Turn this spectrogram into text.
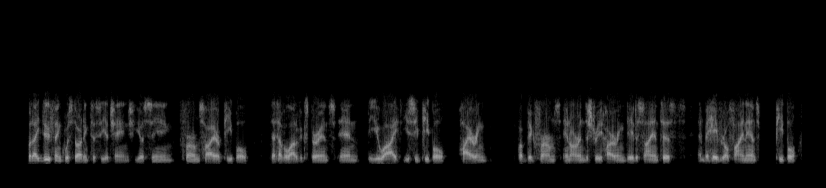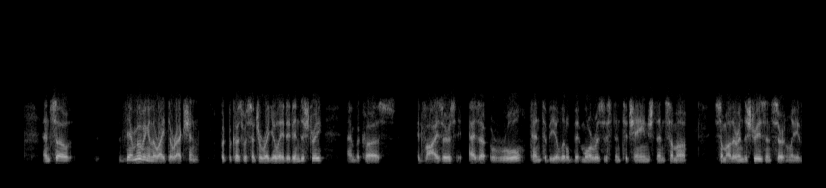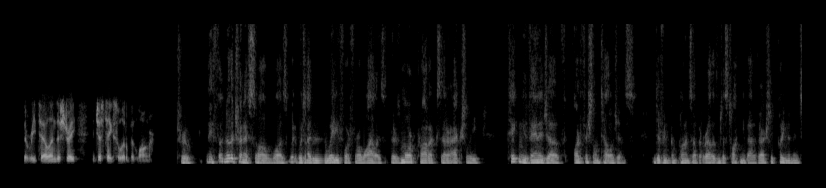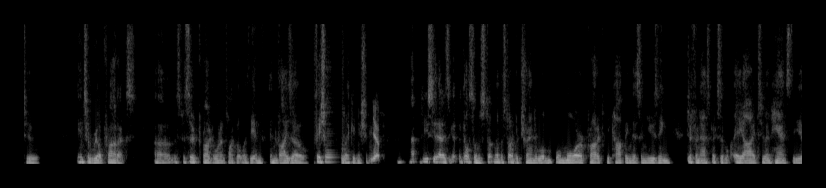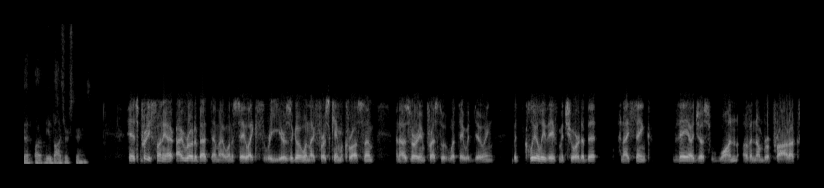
But I do think we're starting to see a change. You're seeing firms hire people that have a lot of experience in the UI. You see people hiring big firms in our industry hiring data scientists and behavioral finance people. And so they're moving in the right direction, but because we're such a regulated industry and because advisors, as a rule, tend to be a little bit more resistant to change than some uh, some other industries, and certainly the retail industry, it just takes a little bit longer. True. Another trend I saw was, which I've been waiting for for a while, is there's more products that are actually taking advantage of artificial intelligence, different components of it, rather than just talking about it. They're actually putting them into into real products. Uh, the specific product I wanted to talk about was the Enviso facial recognition. Yep. Do you see that as also another start of a trend? Will, will more products be copying this and using different aspects of AI to enhance the uh, the advisor experience? It's pretty funny. I, I wrote about them, I want to say, like three years ago when I first came across them, and I was very impressed with what they were doing. But clearly, they've matured a bit, and I think they are just one of a number of products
